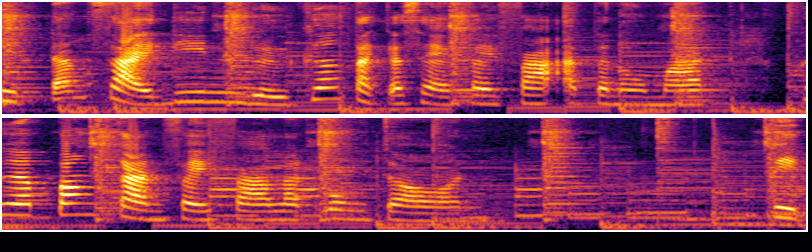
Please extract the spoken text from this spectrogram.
ติดตั้งสายดินหรือเครื่องตัดกระแสไฟฟ้าอัตโนมัติ เพื่อป้องกันไฟฟ้าลัดวงจร ติด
